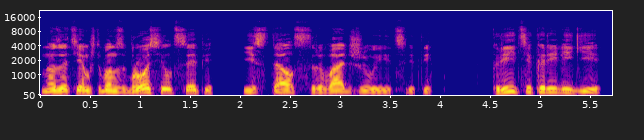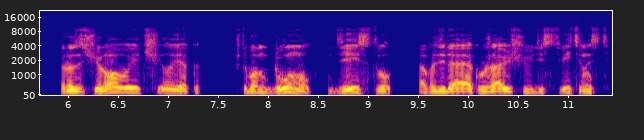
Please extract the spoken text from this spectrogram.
но за тем, чтобы он сбросил цепи и стал срывать живые цветы. Критика религии разочаровывает человека, чтобы он думал, действовал, определяя окружающую действительность,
